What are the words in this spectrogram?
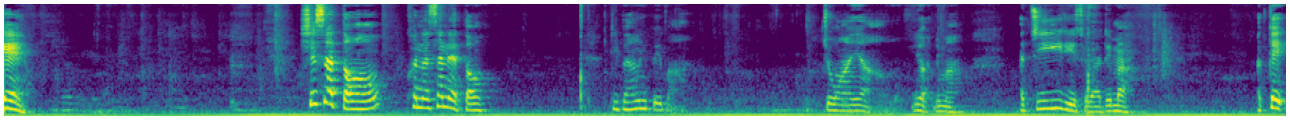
ကဲ83 83ဒီဘန်းလေးပေးပါကြွားရအောင်ရော့ဒီမှာအကြီးတွေဆိုတာဒီမှာအကိတ်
